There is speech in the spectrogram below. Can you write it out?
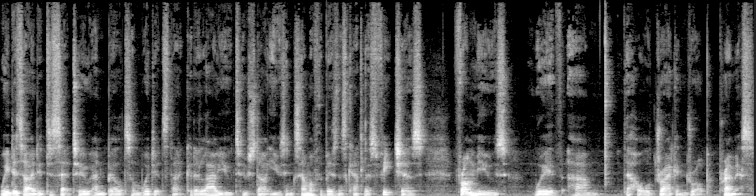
we decided to set to and build some widgets that could allow you to start using some of the Business Catalyst features from Muse with um, the whole drag and drop premise.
